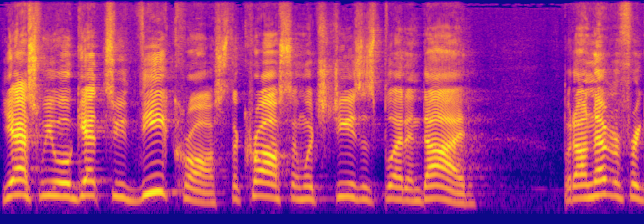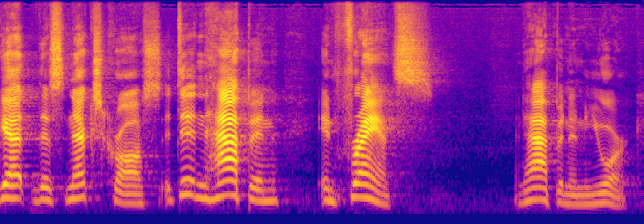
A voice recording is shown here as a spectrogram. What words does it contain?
Yes, we will get to the cross, the cross on which Jesus bled and died. But I'll never forget this next cross. It didn't happen in France, it happened in New York.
